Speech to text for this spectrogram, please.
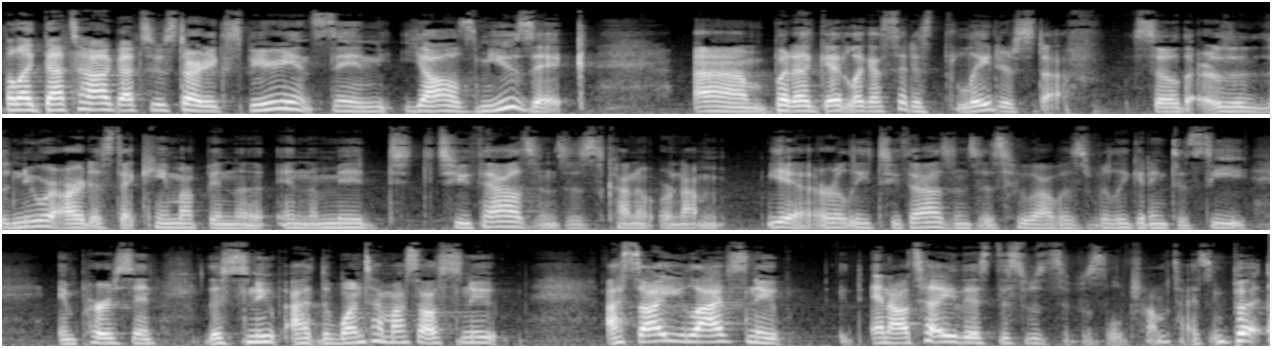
but like that's how I got to start experiencing y'all's music. Um, but again, like I said, it's the later stuff. So the, the newer artists that came up in the in the mid two thousands is kind of, or not, yeah, early two thousands is who I was really getting to see in person. The Snoop, I, the one time I saw Snoop, I saw you live, Snoop, and I'll tell you this, this was was a little traumatizing, but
